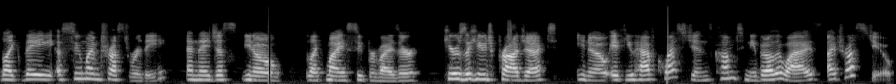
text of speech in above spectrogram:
like they assume I'm trustworthy and they just, you know, like my supervisor, here's a huge project, you know, if you have questions, come to me, but otherwise, I trust you.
